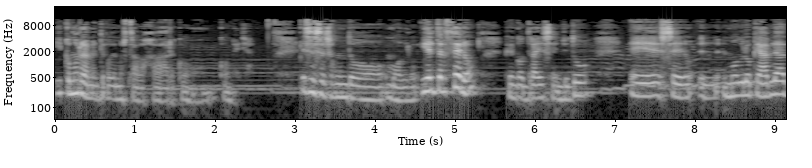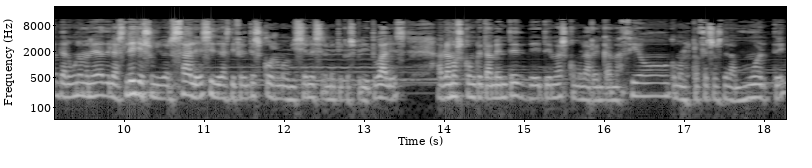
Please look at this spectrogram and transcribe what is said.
y cómo realmente podemos trabajar con, con ella. Ese es el segundo módulo. Y el tercero, que encontráis en YouTube, es el, módulo que habla de alguna manera de las leyes universales y de las diferentes cosmovisiones hermético-espirituales. Hablamos concretamente de temas como la reencarnación, como los procesos de la muerte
